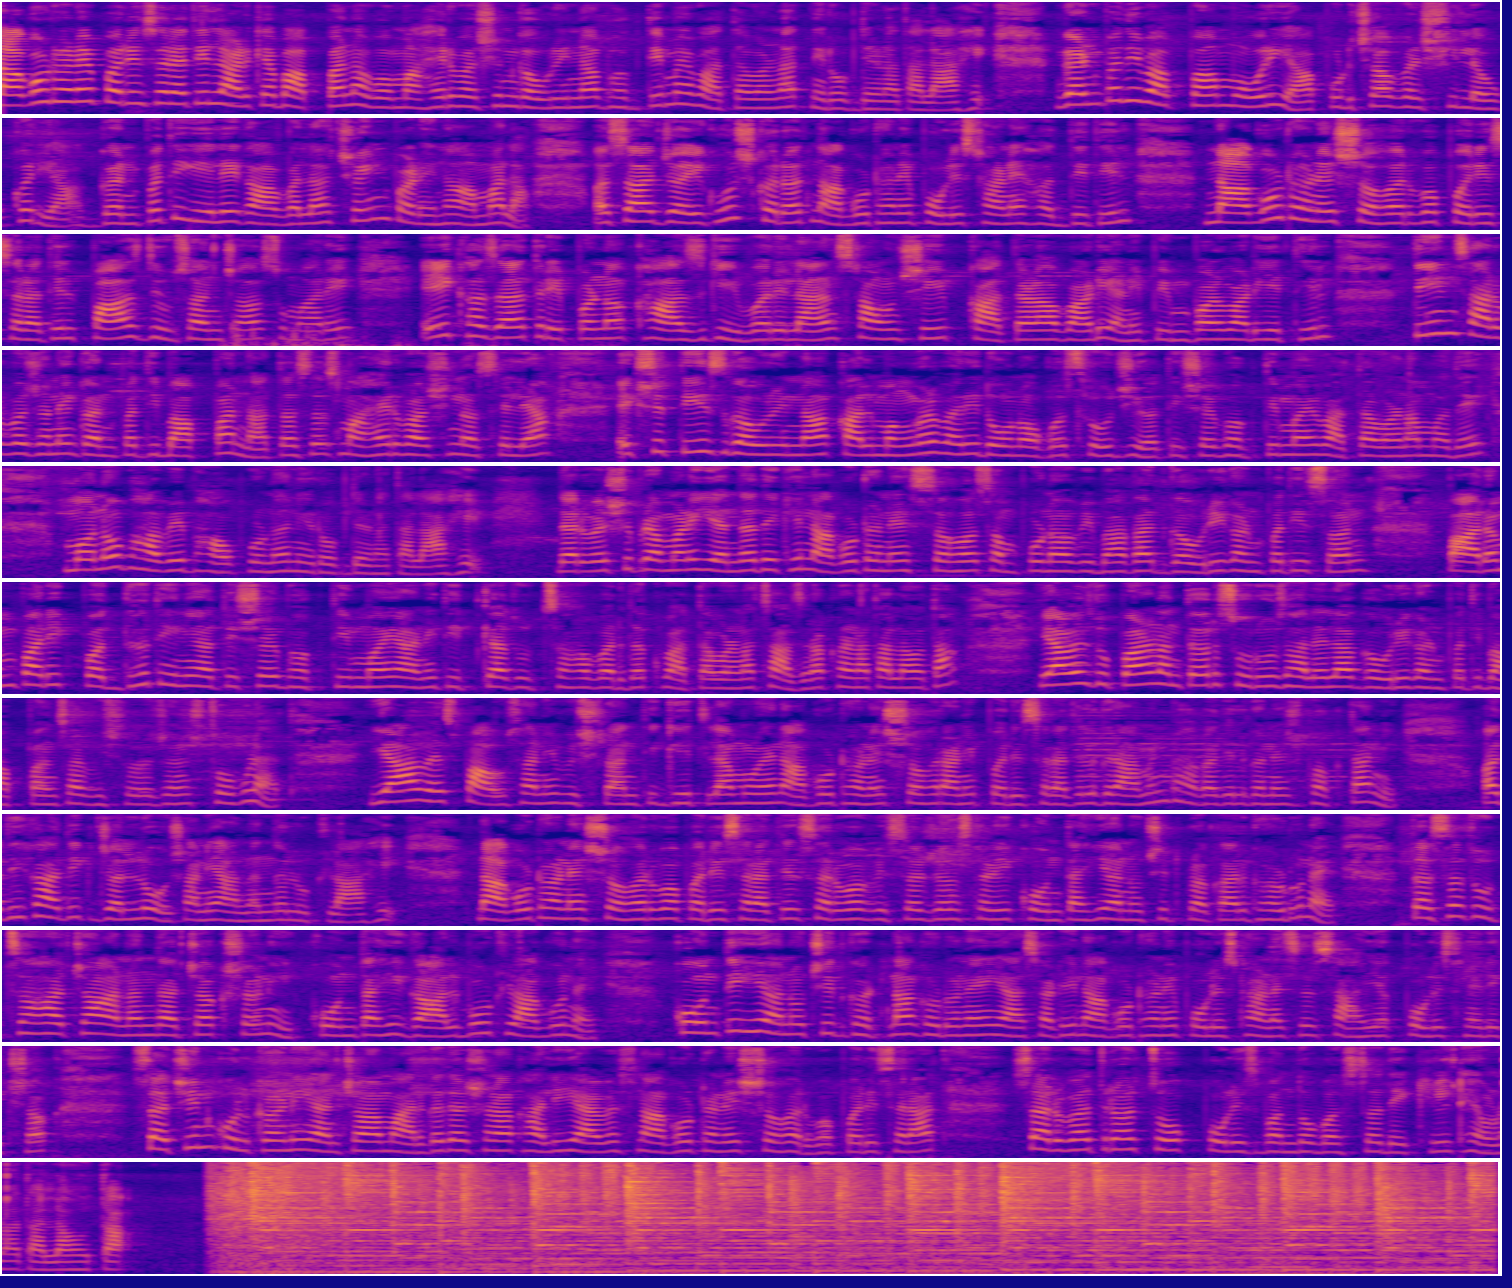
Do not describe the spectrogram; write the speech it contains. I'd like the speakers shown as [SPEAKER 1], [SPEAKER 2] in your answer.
[SPEAKER 1] नागोठणे परिसरातील लाडक्या बाप्पांना व माहेरवाशीन गौरींना भक्तिमय वातावरणात निरोप देण्यात आला आहे. गणपती बाप्पा मोर्या पुढच्या वर्षी लवकर या. गणपती गेले गावाला चैन पडे ना आम्हाला असा जयघोष करत नागोठणे पोलीस ठाणे हद्दीतील नागोठणे शहर व परिसरातील पाच दिवसांच्या सुमारे एक हजार त्रेपन्न खासगी व रिलायन्स टाउनशिप कातळावाडी आणि पिंपळवाडी येथील तीन सार्वजनिक गणपती बाप्पांना तसंच माहेरवाशीन असलेल्या एकशे तीस गौरींना काल मंगळवारी दोन ऑगस्ट रोजी अतिशय भक्तिमय वातावरणामध्ये मनोभावे भावपूर्ण निरोप देण्यात आला आहे. दरवर्षीप्रमाणे यंदा देखील नागोठणेसह संपूर्ण विभागात गौरी गणपती सण पारंपरिक पद्धतीने अतिशय भक्तिमय आणि तितक्याच उत्साहवर्धक वातावरणात साजरा करण्यात आला होता. यावेळेस दुपारनंतर सुरू झालेला गौरी गणपती बाप्पांचा विसर्जन सोहळ्यात यावेळेस पावसाने विश्रांती घेतल्यामुळे नागोठणे शहर आणि परिसरातील ग्रामीण भागातील गणेश भक्तांनी अधिकाधिक जल्लोष आणि आनंद लुटला आहे. नागोठणे शहर व परिसरातील सर्व विसर्जनस्थळी कोणताही अनुचित प्रकार घडू नये. तसंच उत्साहाच्या आनंदाच्या क्षणी कोणताही गालबोट लागू नये. कोणतीही अनुचित घटना घडू नये यासाठी नागोठणे पोलीस ठाण्याचे सहाय्यक पोलीस निरीक्षक सचिन कुलकर्णी यांच्या मार्गदर्शनाखाली यावेळेस नागोठणे शहर व परिसरात सर्वत्र चोख पोलीस बंदोबस्त देखील ठेवण्यात आला होता.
